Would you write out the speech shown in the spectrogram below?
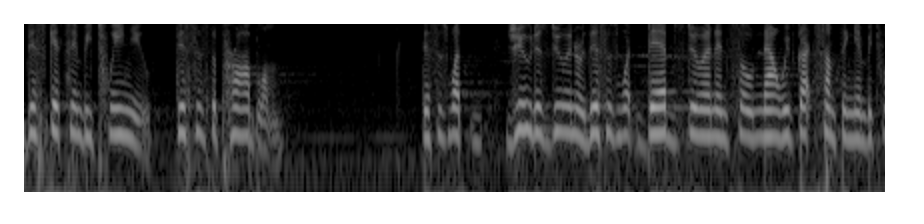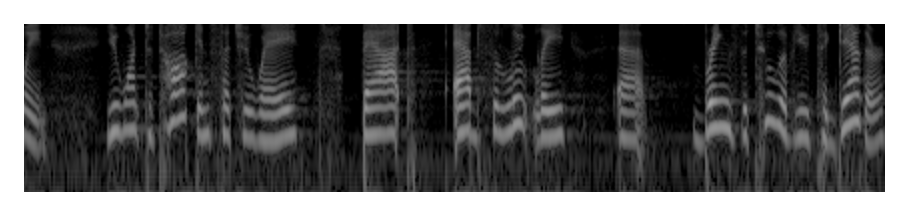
this gets in between you. This is the problem. This is what Jude is doing or this is what Deb's doing, and so now we've got something in between. You want to talk in such a way that absolutely uh, brings the two of you together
